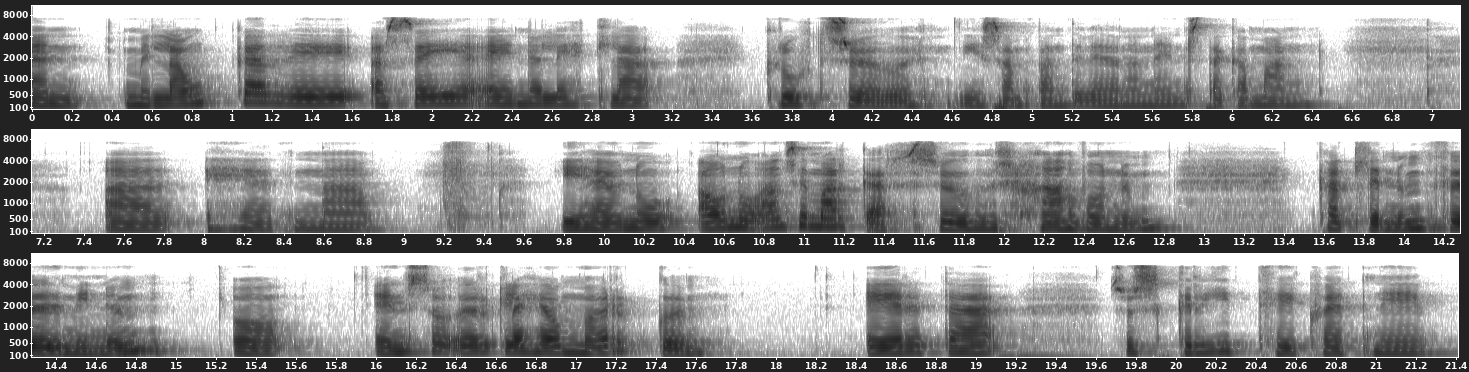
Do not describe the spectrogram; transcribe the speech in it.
En mér langaði að segja eina litla krútsögu í sambandi við hann einstaka mann. Að hérna, ég hef nú á nú ansið margar sögur af honum, kallinum, föðu mínum og eins og örgla hjá mörgum er þetta svo skrítið hvernig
